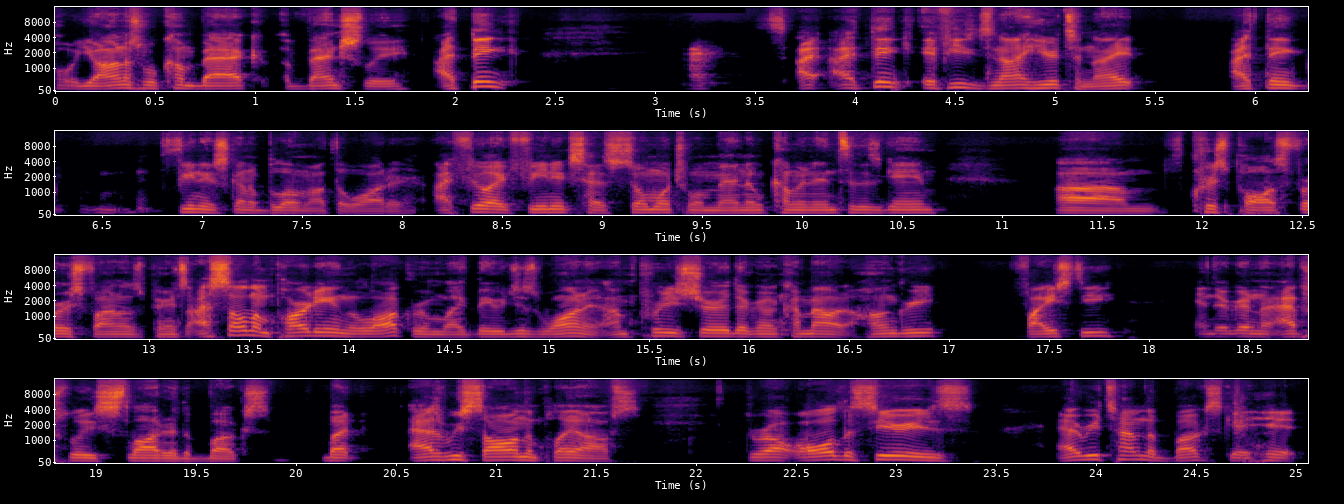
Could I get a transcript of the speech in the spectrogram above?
oh, Giannis will come back eventually. I think I, I think if he's not here tonight, I think Phoenix is gonna blow him out the water. I feel like Phoenix has so much momentum coming into this game. Um, Chris Paul's first finals appearance. I saw them partying in the locker room like they just want it. I'm pretty sure they're gonna come out hungry, feisty, and they're gonna absolutely slaughter the Bucks. But as we saw in the playoffs, throughout all the series, every time the Bucks get hit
